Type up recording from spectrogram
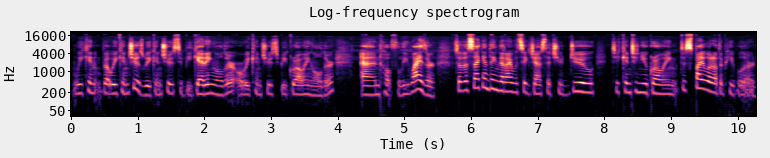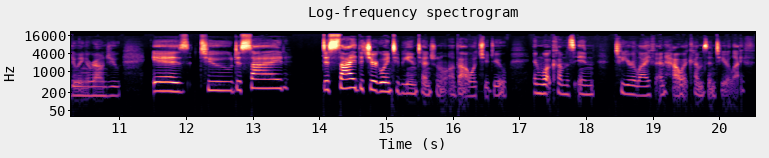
we can but we can choose we can choose to be getting older or we can choose to be growing older and hopefully wiser so the second thing that i would suggest that you do to continue growing despite what other people are doing around you is to decide decide that you're going to be intentional about what you do and what comes into your life and how it comes into your life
